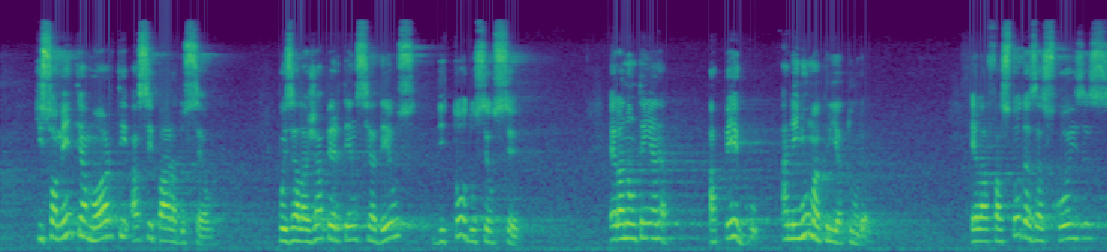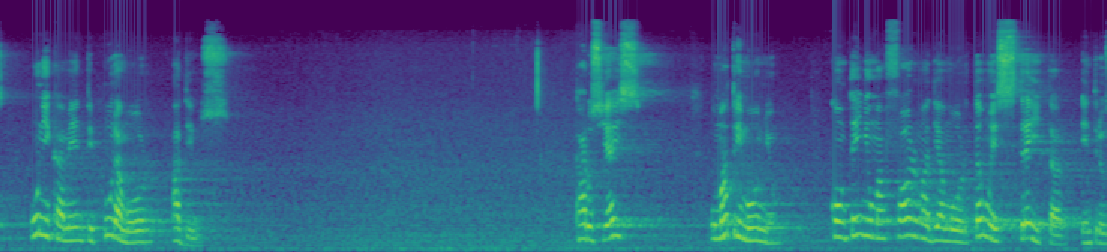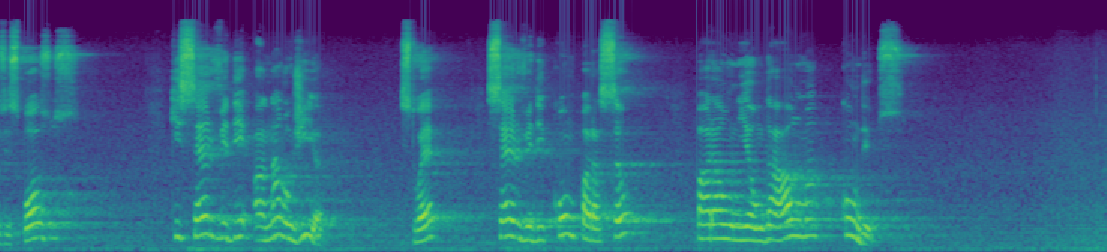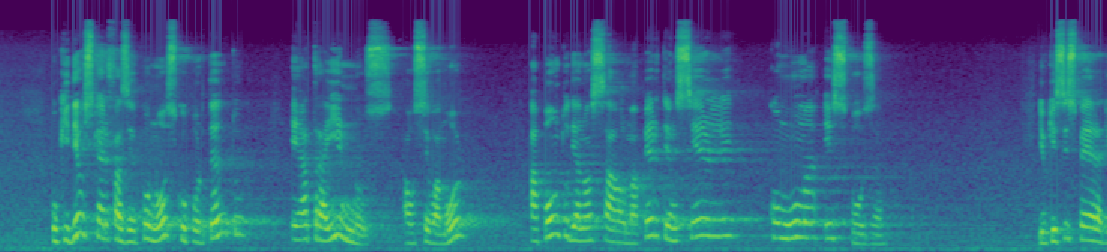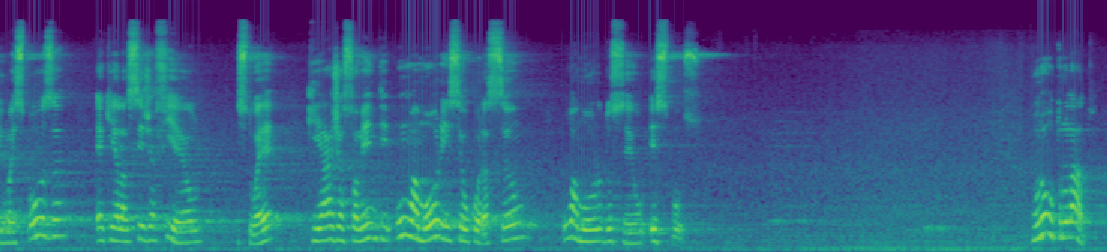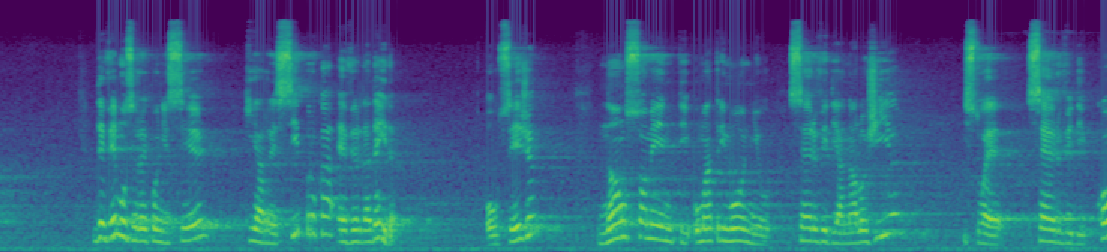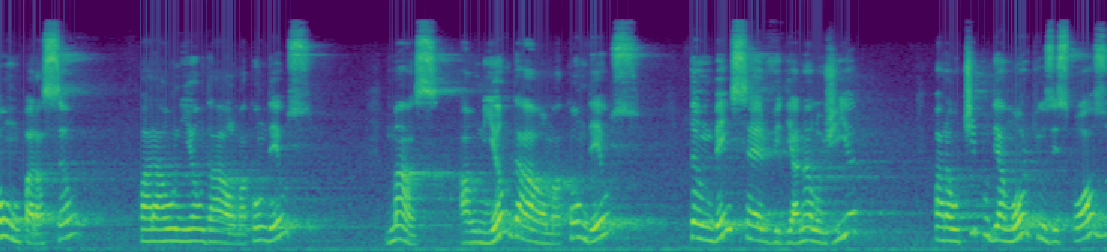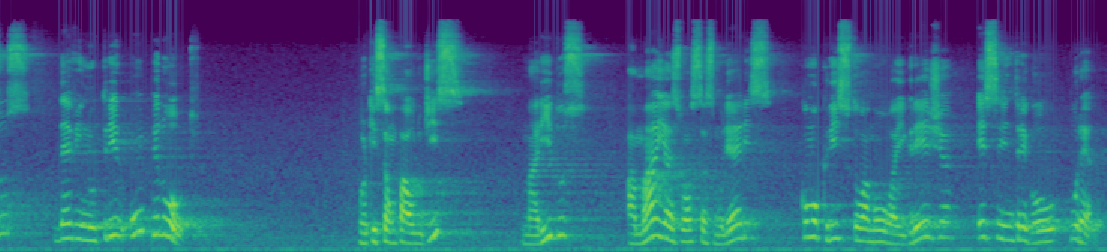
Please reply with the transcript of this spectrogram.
que somente a morte a separa do céu, pois ela já pertence a Deus de todo o seu ser. Ela não tem apego a nenhuma criatura. Ela faz todas as coisas unicamente por amor a Deus. Caros fiéis, o matrimônio contém uma forma de amor tão estreita entre os esposos que serve de analogia, isto é, serve de comparação para a união da alma com Deus. O que Deus quer fazer conosco, portanto, é atrair-nos ao seu amor a ponto de a nossa alma pertencer-lhe como uma esposa. E o que se espera de uma esposa é que ela seja fiel, isto é, que haja somente um amor em seu coração, o amor do seu esposo. Por outro lado, devemos reconhecer que a recíproca é verdadeira, ou seja, não somente o matrimônio serve de analogia, isto é, serve de comparação para a união da alma com Deus, mas a união da alma com Deus também serve de analogia para o tipo de amor que os esposos devem nutrir um pelo outro. Porque São Paulo diz: Maridos, Amai as vossas mulheres, como Cristo amou a Igreja e se entregou por ela.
